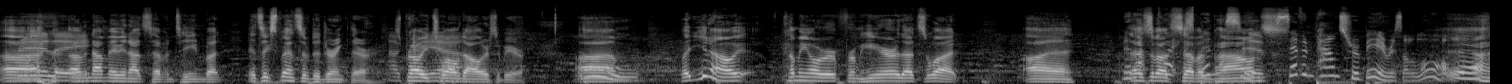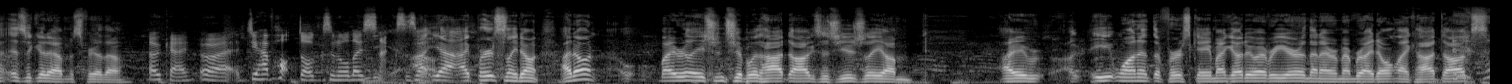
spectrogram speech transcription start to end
Uh, Really? uh, not maybe not seventeen, but it's expensive to drink there. It's probably twelve dollars a beer. Um, but you know, coming over from here, that's what. Uh, No, that's, about seven expensive. pounds. Seven pounds for a beer is a lot. Yeah, it's a good atmosphere though. Okay, all right. Do you have hot dogs and all those snacks as well? Uh, yeah, I personally don't. I don't. My relationship with hot dogs is usually um, I eat one at the first game I go to every year, and then I remember I don't like hot dogs,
